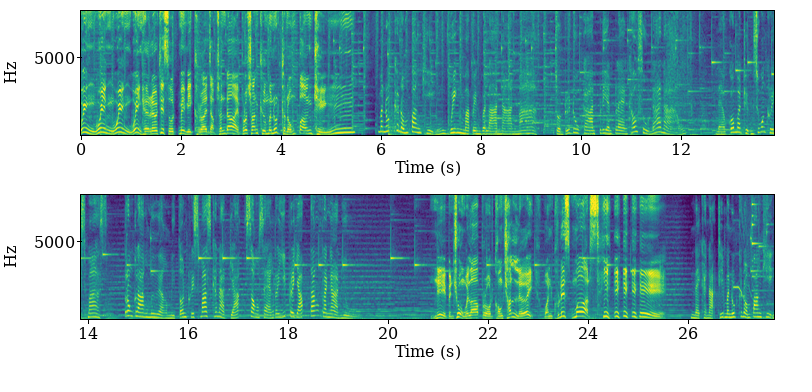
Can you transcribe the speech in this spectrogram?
วิ่งวิ่งวิ่งวิ่งให้เร็วที่สุดไม่มีใครจับฉันได้ เพราะฉันคือมนุษย์ขนมปังขิง มนุษย์ขนมปังขิงวิ่งมาเป็นเวลานานมาก จนฤดูกาลเปลี่ยนแปลงเข้าสู่หน้าหนาว แล้วก็มาถึงช่วงคริสต์มาสตรงกลางเมืองมีต้นคริสต์มาสขนาดยักษ์ส่องแสงระยิบระยับตั้งตระหงานอยู่ นี่เป็นช่วงเวลาโปรดของฉันเลย วันคริสต์มาส ในขณะที่มนุษย์ขนมปังขิง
